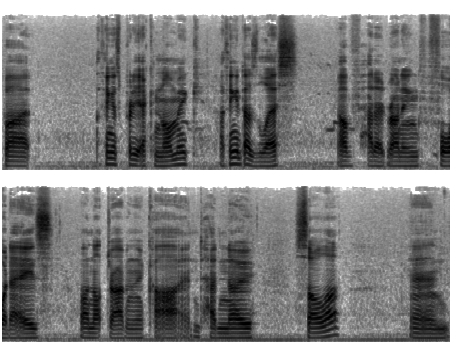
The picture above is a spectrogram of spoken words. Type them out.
but I think it's pretty economic. I think it does less. I've had it running for four days while not driving the car and had no solar and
